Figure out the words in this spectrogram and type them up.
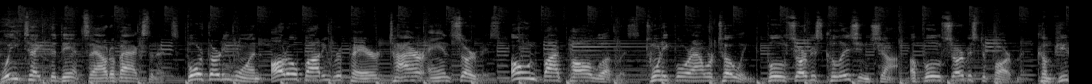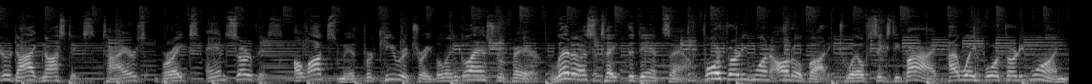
We take the dents out of accidents. 431 Auto Body Repair, Tire and Service, owned by Paul Lovelace. 24-hour towing, full service collision shop, a full service department, computer diagnostics, tires, brakes, and service. A locksmith for key retrieval and glass repair. Let us take the dents out. 431 Auto Body, 1265 Highway 431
